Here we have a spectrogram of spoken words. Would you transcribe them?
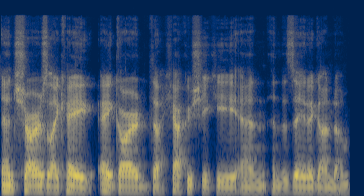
and Char's like, "Hey, hey, guard the Hyakushiki and and the Zeta Gundam."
